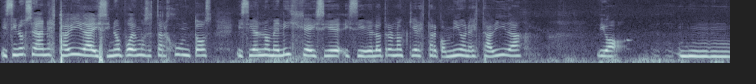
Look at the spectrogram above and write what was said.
y si no se en esta vida, y si no podemos estar juntos, y si él no me elige, y si, y si el otro no quiere estar conmigo en esta vida, digo, mm,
